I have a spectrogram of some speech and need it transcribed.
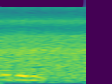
Продолжение следует...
